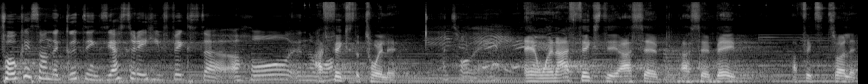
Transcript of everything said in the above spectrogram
focus on the good things. Yesterday, he fixed a, a hole in the wall. I fixed the toilet. And when I fixed it, I said, I said, babe, I fixed the toilet.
